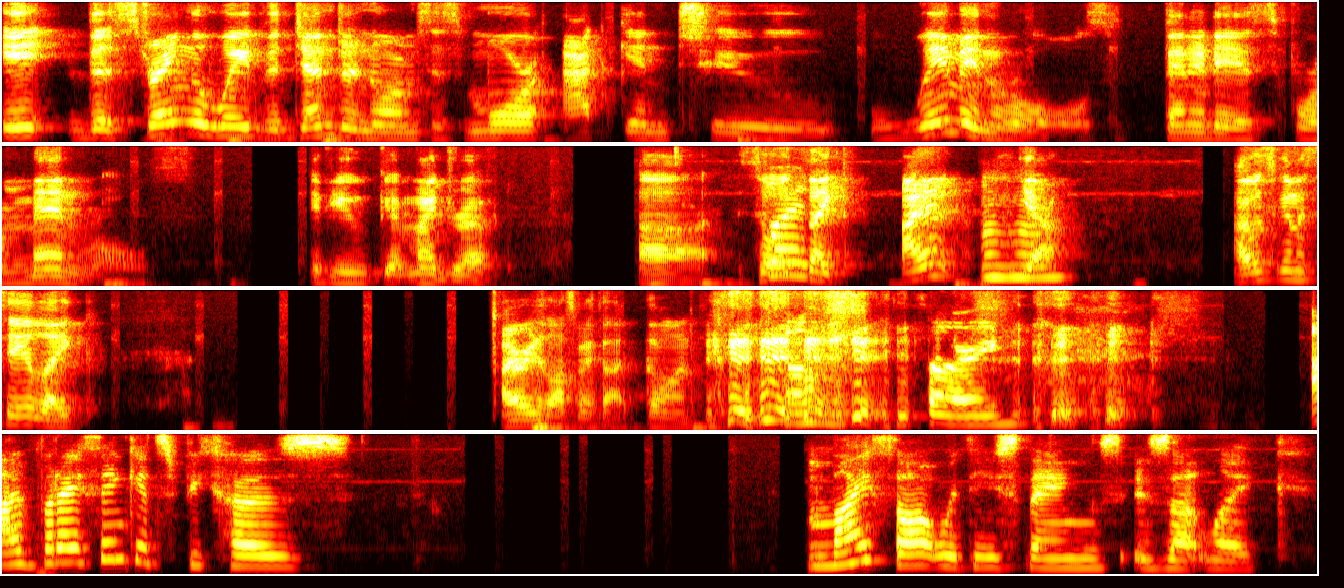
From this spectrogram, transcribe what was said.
it the straying away the gender norms is more akin to women roles than it is for men roles. If you get my drift. Uh so But- it's like I Mhm. yeah. I was gonna say like I already lost my thought. Go on. Oh, sorry I but I think it's because my thought with these things is that like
